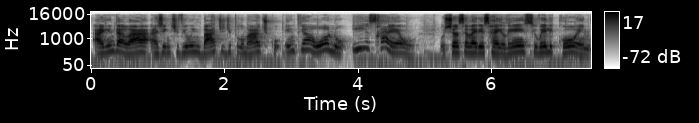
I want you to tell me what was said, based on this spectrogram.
Ainda lá, a gente viu um embate diplomático entre a ONU e Israel. O chanceler israelense, Eli Cohen,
